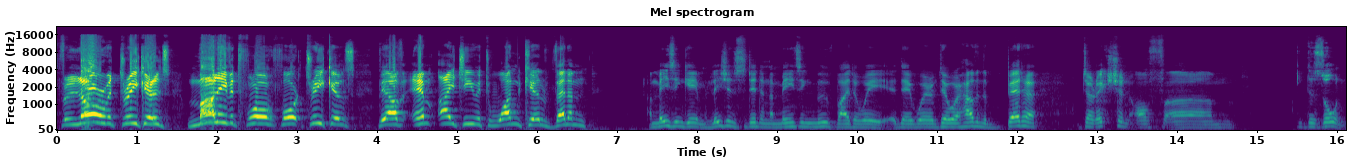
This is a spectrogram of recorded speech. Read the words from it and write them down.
Floor with three kills. Mali with four, four, three kills. We have MIT with one kill. Venom amazing game. Legions did an amazing move, by the way. They were they were having the better direction of um, the zone,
